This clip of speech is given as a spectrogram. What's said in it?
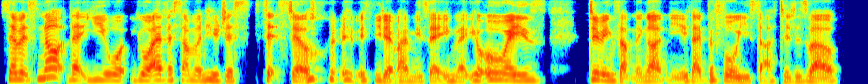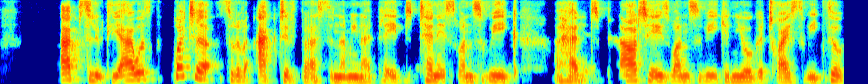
So it's not that you're you're ever someone who just sits still, if you don't mind me saying. Like you're always doing something, aren't you? Like before you started as well. Absolutely. I was quite a sort of active person. I mean, I played tennis once a week. I had. Pilates once a week and yoga twice a week. So,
